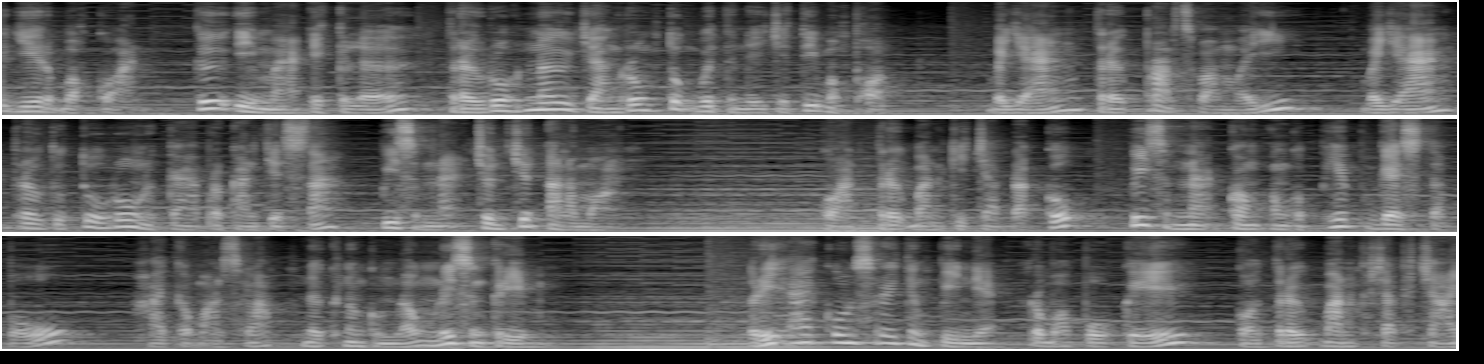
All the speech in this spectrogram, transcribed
រិយារបស់គាត់ គឺអ៊ីម៉ាអេក្លើត្រូវរស់នៅយ៉ាងរងទុក្ខវេទនាជាទីបំផុតម្យ៉ាងត្រូវប្រាត់ស្វាមីម្យ៉ាងត្រូវទទួលរងនឹងការប្រកាន់ជាតិសាសន៍ពីសំណាក់ជនជាតិអាល្លឺម៉ង់គាត់ត្រូវបានគេចាប់ដាក់គុកពីសំណាក់កងអង្គភាព Gestapo ហើយក៏បានស្លាប់នៅក្នុងកំឡុងនៃសង្គ្រាមរីឯកូនស្រីទាំងពីរនាក់របស់ពួកគេក៏ត្រូវបានខ្ចាត់ខ្ចាយ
